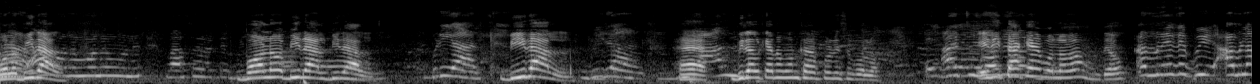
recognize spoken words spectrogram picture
বলো বিড়াল। বলো বিড়াল বিড়াল। বিড়াল। বিড়াল। বিড়াল। হ্যাঁ বিড়াল কেন মন খারাপ করেছে বলো। এদিক তাকে বলো দেও। আমরা আমরা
